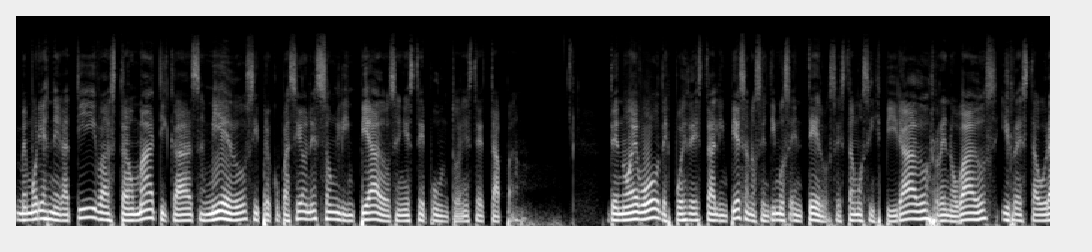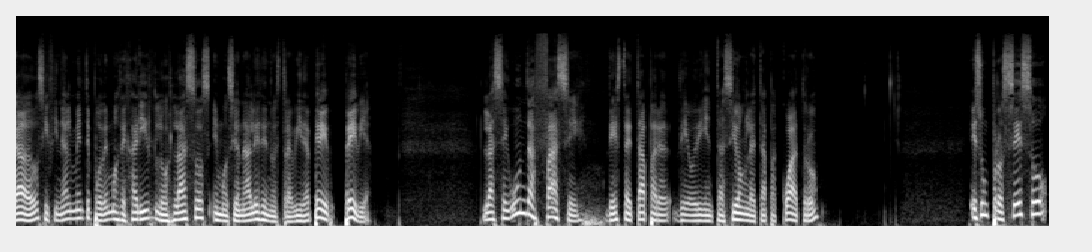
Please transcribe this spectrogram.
memorias negativas, traumáticas, miedos y preocupaciones son limpiados en este punto, en esta etapa. De nuevo, después de esta limpieza nos sentimos enteros, estamos inspirados, renovados y restaurados y finalmente podemos dejar ir los lazos emocionales de nuestra vida previa. La segunda fase de esta etapa de orientación, la etapa 4, es un proceso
